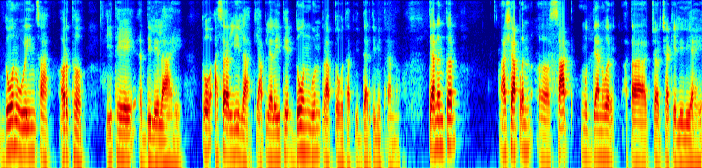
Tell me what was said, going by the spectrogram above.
दोन ओळींचा अर्थ इथे दिलेला आहे. तो असा लिहिला की आपल्याला इथे दोन गुण प्राप्त होतात विद्यार्थी मित्रांनो. त्यानंतर अशा आपण सात मुद्द्यांवर आता चर्चा केलेली आहे.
